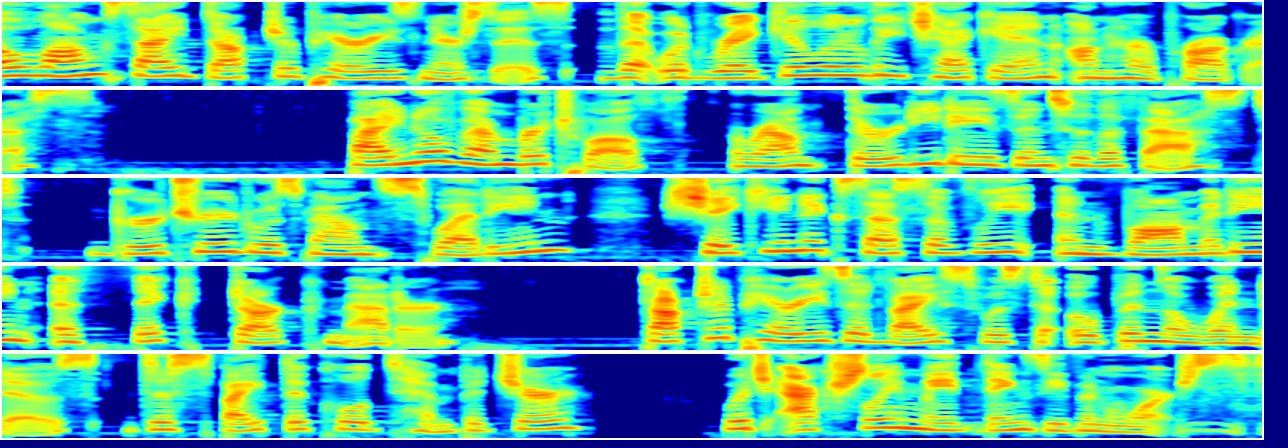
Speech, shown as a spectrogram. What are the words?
alongside Dr. Perry's nurses that would regularly check in on her progress. By November 12th, around 30 days into the fast, Gertrude was found sweating, shaking excessively, and vomiting a thick, dark matter. Dr. Perry's advice was to open the windows, despite the cold temperature, which actually made things even worse.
